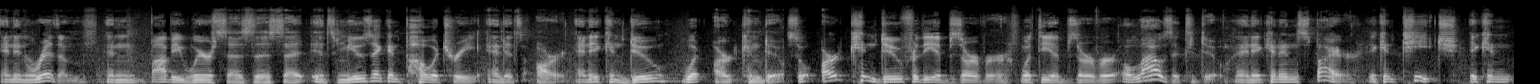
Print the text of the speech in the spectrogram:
and in rhythm, and Bobby Weir says this, that it's music and poetry and it's art, and it can do what art can do. So, art can do for the observer what the observer allows it to do. And it can inspire, it can teach, it can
